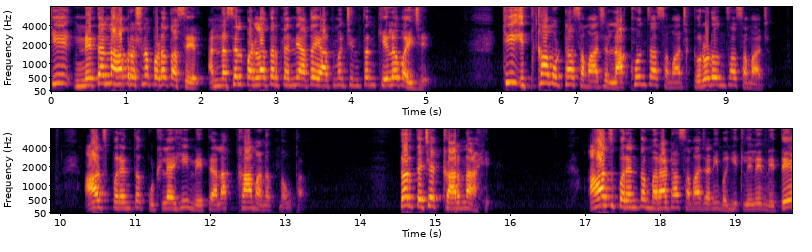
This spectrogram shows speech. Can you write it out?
की नेत्यांना हा प्रश्न पडत असेल आणि नसेल पडला तर त्यांनी आता हे आत्मचिंतन केलं पाहिजे. की इतका मोठा समाज लाखोंचा समाज करोडोंचा समाज आजपर्यंत कुठल्याही नेत्याला का मानत नव्हता? तर त्याचे कारण आहे. आजपर्यंत मराठा समाजाने बघितलेले नेते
